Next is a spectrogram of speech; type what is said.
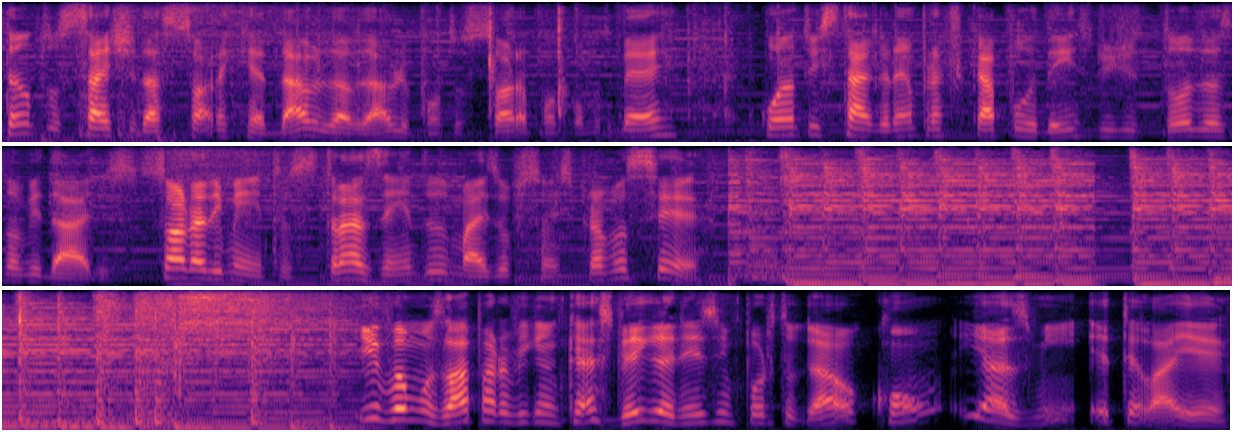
tanto o site da Sora, que é www.sora.com.br, quanto o Instagram para ficar por dentro de todas as novidades. Sora Alimentos, trazendo mais opções para você. E vamos lá para o Vegancast Veganismo em Portugal com Yasmin Etelaye.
